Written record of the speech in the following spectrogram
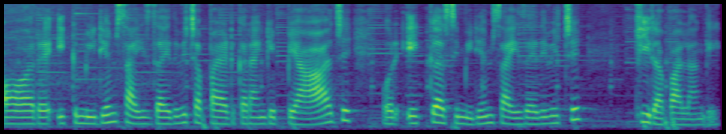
ਔਰ ਇੱਕ ਮੀਡੀਅਮ ਸਾਈਜ਼ ਦਾ ਇਹਦੇ ਵਿੱਚ ਆਪਾਂ ਐਡ ਕਰਾਂਗੇ ਪਿਆਜ਼ ਔਰ ਇੱਕ ਅਸੀਂ ਮੀਡੀਅਮ ਸਾਈਜ਼ ਦਾ ਇਹਦੇ ਵਿੱਚ ਖੀਰਾ ਪਾ ਲਾਂਗੇ।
